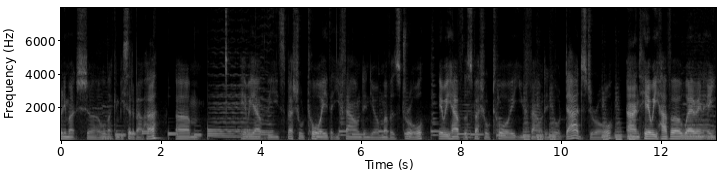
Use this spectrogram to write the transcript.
Pretty much uh, all that can be said about her. Um, here we have the special toy that you found in your mother's drawer. Here we have the special toy you found in your dad's drawer. And here we have her wearing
